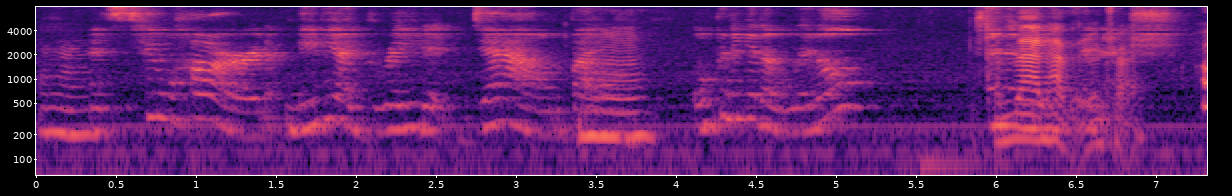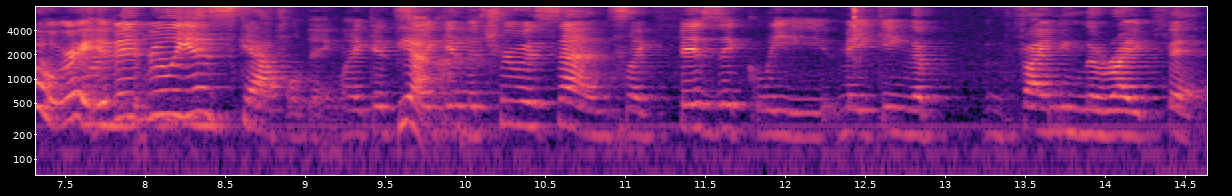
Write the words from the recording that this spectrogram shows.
and it's too hard, maybe I grade it down by Mhm. opening it a little And and, then they have it in try. finish. Oh, right. It, it really is scaffolding. Like it's Yeah. like in the truest sense, like physically making the finding the right fit.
